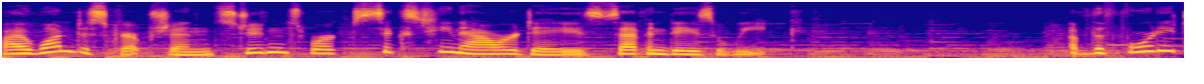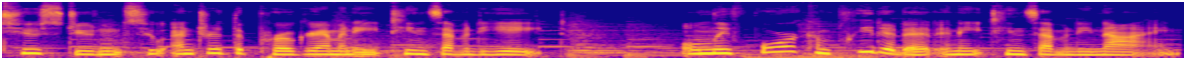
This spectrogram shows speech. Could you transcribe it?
By one description, students worked 16 hour days, seven days a week. Of the 42 students who entered the program in 1878, only four completed it in 1879.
